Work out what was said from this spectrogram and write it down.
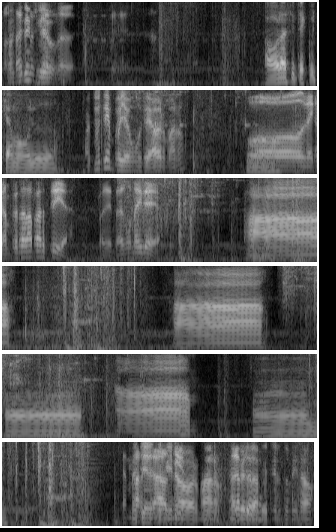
¿Cuánto estás tiempo llevo? escuchando? Ahora sí te escuchamos, boludo. ¿Cuánto tiempo llevo muteado, hermano? O de que ha empezado la partida. Para que te hagan una idea. Ah. Ah. Ah, Ah. ah, Te Me tienes marcado, dominado, tío. hermano. Es verdad, me tienes dominado.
